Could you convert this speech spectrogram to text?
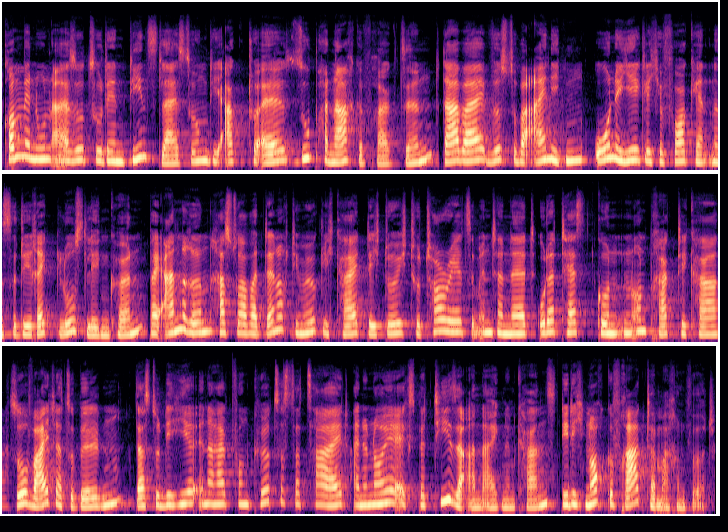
Kommen wir nun also zu den Dienstleistungen, die aktuell super nachgefragt sind. Dabei wirst du bei einigen ohne jegliche Vorkenntnisse direkt loslegen können. Bei anderen hast du aber dennoch die Möglichkeit, dich durch Tutorials im Internet oder Testkunden und Praktika so weiterzubilden, dass du dir hier innerhalb von kürzester Zeit eine neue Expertise aneignen kannst, die dich noch gefragter machen wird.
